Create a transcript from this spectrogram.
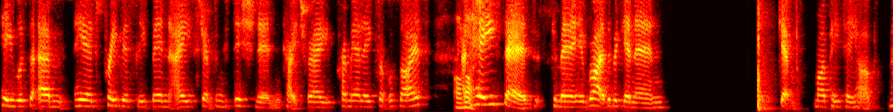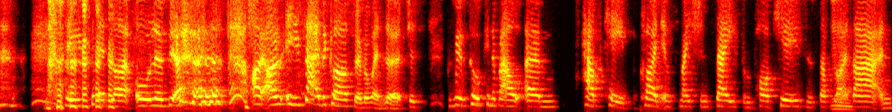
he was um, he had previously been a strength and conditioning coach for a Premier League football side, Oh, and he said to me right at the beginning, "Get my PT Hub." he said like all of you. I, I, he sat in the classroom and went, "Look, just because we were talking about um, how to keep client information safe and PARQs and stuff Mm. like that, and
